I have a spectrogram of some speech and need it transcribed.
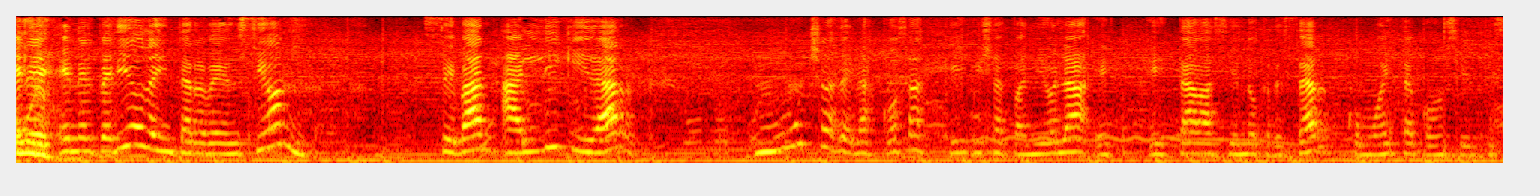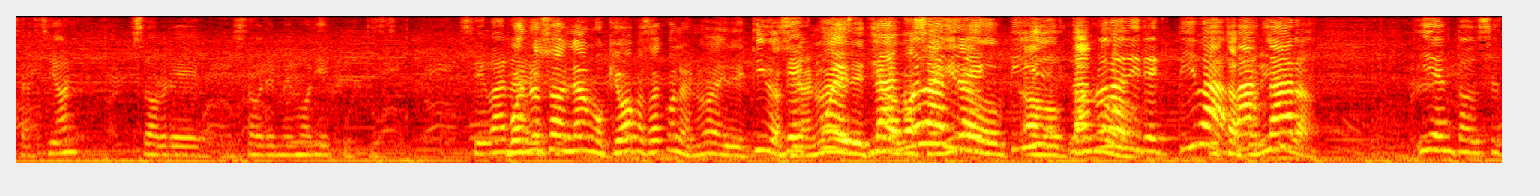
en el, en el periodo de intervención se van a liquidar muchas de las cosas que Villa Española es- estaba haciendo crecer, como esta concientización sobre, sobre memoria y justicia. Se van Bueno, a eso hablamos. ¿Qué va a pasar con la nueva directiva? Si la nueva directiva la va a seguir directiva- la nueva directiva esta va a estar Y entonces,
